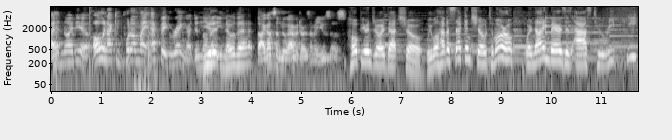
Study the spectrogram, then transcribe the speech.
I had no idea. Oh, and I can put on my epic ring. I didn't know You that didn't either. know that? So I got some new avatars. I'm gonna use those. Hope you enjoyed that show. We will have a second show tomorrow where Nine Bears is asked to repeat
